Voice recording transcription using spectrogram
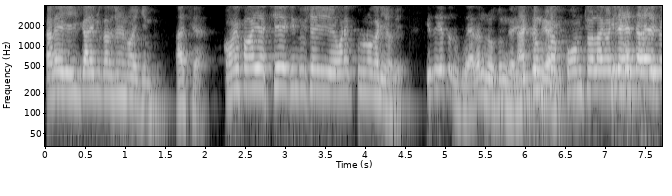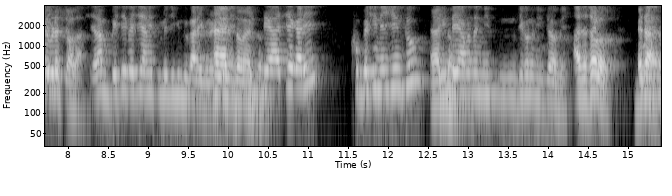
তাহলে এই গাড়িগুলো তাদের জন্য নয় কিন্তু। আচ্ছা। কমে পাওয়া যাচ্ছে কিন্তু সেই অনেক পুরনো গাড়ি হবে। কিন্তু এ তো একদম নতুন গাড়ি একদম সব কম চলা গাড়ি কিলোমিটার চলা এরকম বেশি বেশি আমি তুলেছি কিন্তু গাড়িগুলো। হ্যাঁ, আছে? একদম। তিনটে আছে গাড়ি খুব বেশি নেই কিন্তু। তিনটে আপনাদের যে কোনো নিতে হবে। আচ্ছা চলো এটা। এটা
